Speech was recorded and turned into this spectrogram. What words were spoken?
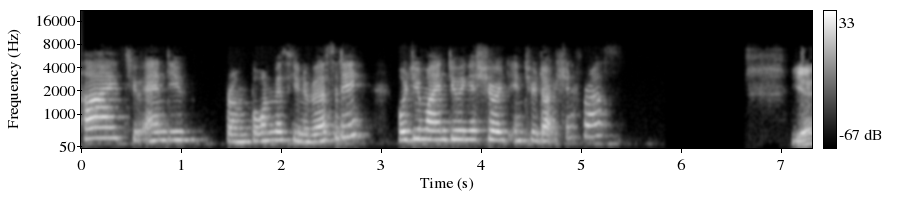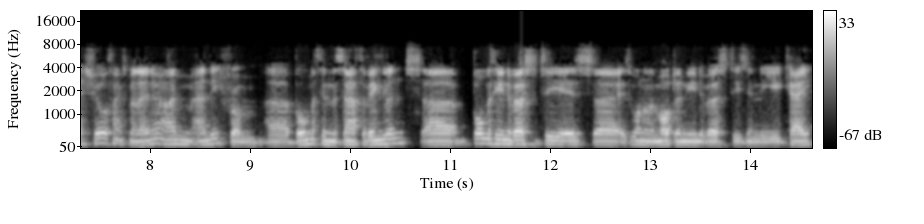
Hi to Andy from Bournemouth University. Would you mind doing a short introduction for us? Yeah, sure. Thanks, Milena. I'm Andy from uh, Bournemouth in the south of England. Uh, Bournemouth University is uh, is one of the modern universities in the UK.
